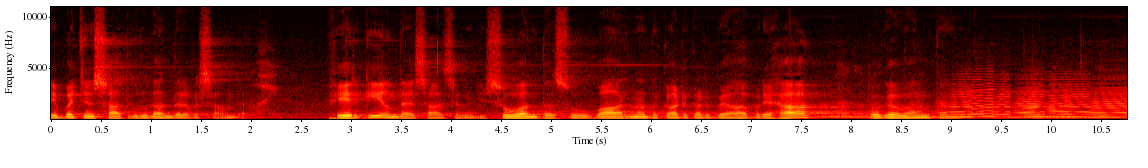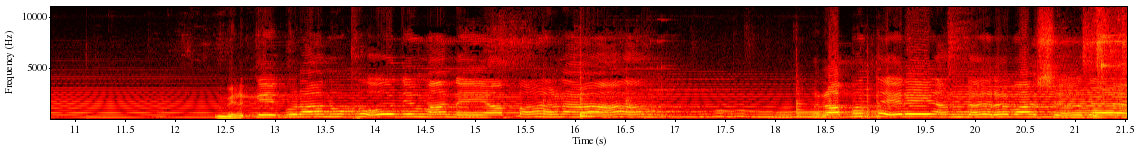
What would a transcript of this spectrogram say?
ਇਹ ਬਚਨ ਸਤਿਗੁਰੂ ਦਾ ਅੰਦਰ ਵਸਾਉਂਦਾ ਹੈ। ਫੇਰ ਕੀ ਹੁੰਦਾ ਹੈ ਸਾਧ ਸੰਗਤ ਜੀ? ਸੋ ਅੰਤਰ ਸੋ ਬਾਹਰ ਨੰਦ ਘਟ ਘਟ ਵਿਆਪ ਰਿਹਾ, ਭਗਵੰਤ। ਮਿਲ ਕੇ ਗੁਰਾਂ ਨੂੰ ਖੋਜ ਮਨ ਆਪਣਾ, ਰੱਬ ਤੇਰੇ ਅੰਦਰ ਵਸਦਾ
